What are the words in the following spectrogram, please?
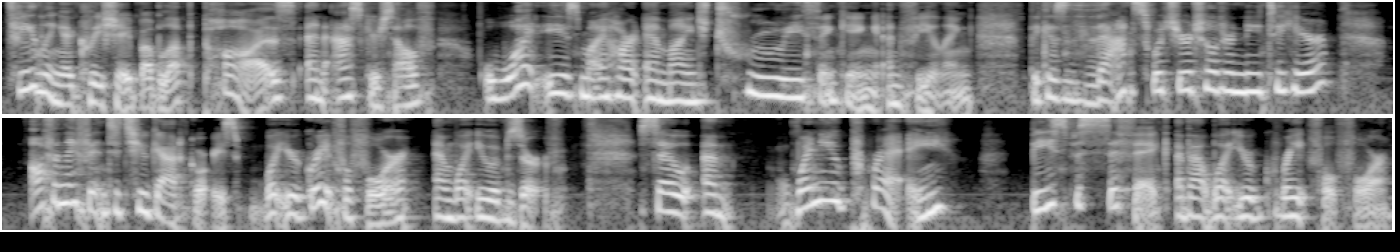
feeling a cliche bubble up, pause and ask yourself, what is my heart and mind truly thinking and feeling? Because that's what your children need to hear. Often they fit into two categories what you're grateful for and what you observe. So um, when you pray, be specific about what you're grateful for.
